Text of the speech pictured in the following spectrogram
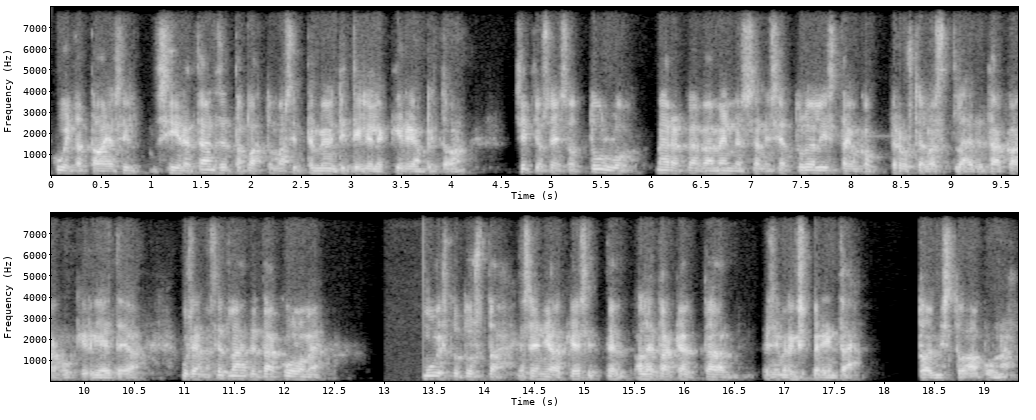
kuitataan ja siirretään se tapahtuma sitten myyntitilille kirjanpitoon. Sitten jos ei se ole tullut määräpäivää mennessä, niin sieltä tulee lista, jonka perusteella sitten lähetetään karhukirjeitä ja usein sieltä lähetetään kolme muistutusta ja sen jälkeen sitten aletaan käyttää esimerkiksi perintätoimistoapuna.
